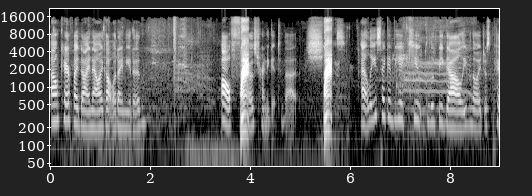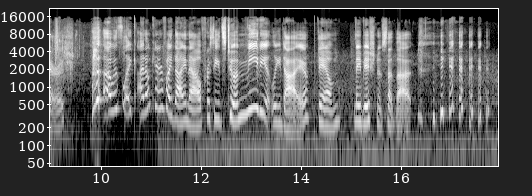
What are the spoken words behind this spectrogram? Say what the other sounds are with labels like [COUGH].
I don't care if I die now. I got what I needed. Oh, fuck. I was trying to get to that. Shit. At least I can be a cute, gloopy gal, even though I just perished. [LAUGHS] I was like, I don't care if I die now. Proceeds to immediately die. Damn. Maybe I shouldn't have said that. [LAUGHS]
